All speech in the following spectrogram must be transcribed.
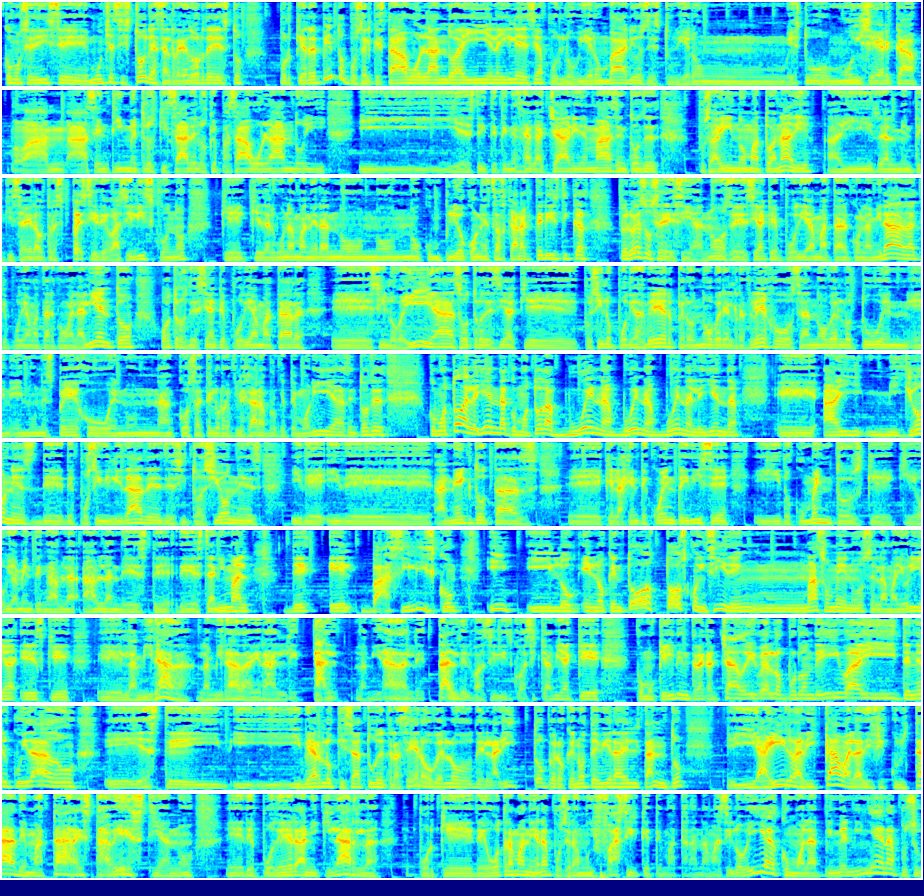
¿cómo se dice? Muchas historias alrededor de esto, porque repito, pues el que estaba volando ahí en la iglesia, pues lo vieron varios, estuvieron, estuvo muy cerca, a, centímetros quizá de los que pasaba volando y, y, este, y te tenías que agachar y demás. Entonces, pues ahí no mató a nadie. Ahí realmente quizá era otra especie de basilisco, ¿no? Que, que de alguna manera no, no, no cumplió con estas características. Pero eso se decía, ¿no? Se decía que podía matar con la mirada, que podía matar con el aliento. Otros decían que podía matar eh, si lo veías. Otros decían que pues sí lo podías ver, pero no ver el reflejo, o sea, no verlo tú en, en, un espejo o en una cosa que lo reflejara porque te morías. Entonces, como toda leyenda, como toda buena, buena, buena leyenda, eh, hay millones de, posibilidades, de situaciones y de, y de anécdotas eh, que la gente cuenta y dice y documentos que, que obviamente habla, hablan de este, de este animal, de el basilisco y, y lo, en lo que en todos, todos coinciden Mm, más o menos, la mayoría, es que eh, la mirada, la mirada era letal, la mirada letal del basilisco, así que había que como que ir entregachado y verlo por donde iba y tener cuidado, y este, y, verlo quizá tú de trasera o verlo de ladito, pero que no te viera él tanto, y ahí radicaba la dificultad de matar a esta bestia, ¿no? Eh, de poder aniquilarla, porque de otra manera, pues era muy fácil que te matara nada más. Si lo veías como a la primer niñera, pues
